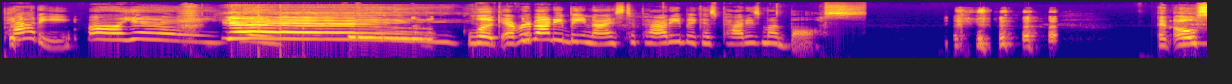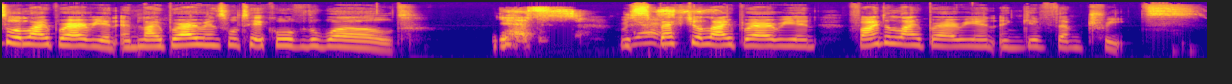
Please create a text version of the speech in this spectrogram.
Patty. Oh, yay! Yay! Look, everybody be nice to Patty because Patty's my boss. And also a librarian, and librarians will take over the world. yes. Respect Yes. your librarian, find a librarian, and give them treats.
